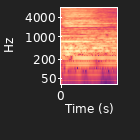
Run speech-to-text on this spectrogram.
you.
